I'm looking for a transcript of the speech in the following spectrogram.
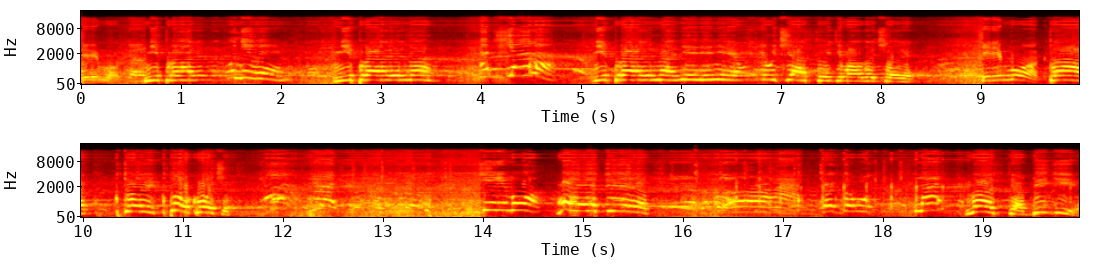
Теремок. Неправильно. Универ. Неправильно. Общага. Неправильно. Не-не-не. Вы не участвуете, молодой человек. Теремок. Так. Кто, и- кто хочет? Теремок. Молодец! Как зовут? Настя. Настя, беги.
